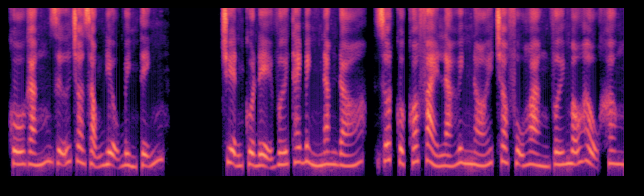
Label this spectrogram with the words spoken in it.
cố gắng giữ cho giọng điệu bình tĩnh. Chuyện của đệ với Thái Bình năm đó, rốt cuộc có phải là huynh nói cho phụ hoàng với mẫu hậu không?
